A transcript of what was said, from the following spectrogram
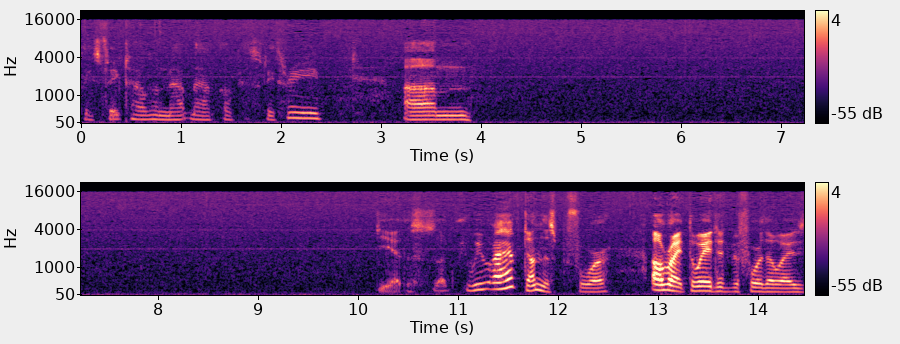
Place fake tiles on map map opacity 3. Um, yeah, this is ugly. We, I have done this before. Oh, right, the way I did before, though, I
